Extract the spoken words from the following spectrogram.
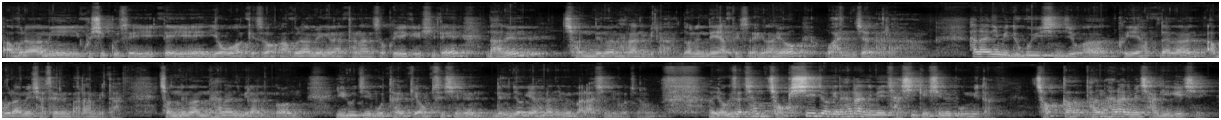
아브라함이 99세 때에 여호와께서 아브라함에게 나타나서 그에게 계시되 나는 전능한 하나님이라. 너는 내 앞에서 행하여 완전하라. 하나님이 누구이신지와 그에 합당한 아브라함의 자세를 말합니다. 전능한 하나님이라는 건 이루지 못할 게 없으시는 능력의 하나님을 말하시는 거죠. 여기서 참 적시적인 하나님의 자시 계신을 봅니다. 적합한 하나님의 자기 계시.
